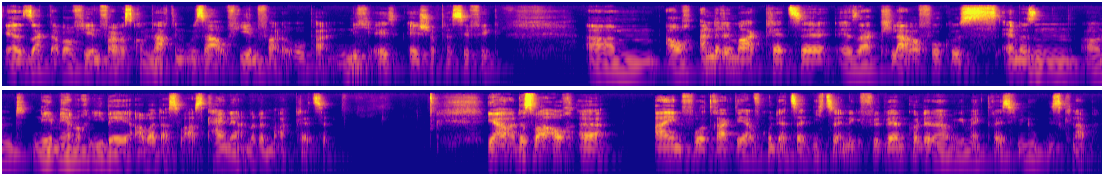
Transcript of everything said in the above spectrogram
Er sagt aber auf jeden Fall, was kommt nach den USA, auf jeden Fall Europa, nicht Asia Pacific. Ähm, auch andere Marktplätze. Er sagt klarer Fokus Amazon und nebenher noch eBay, aber das war's, keine anderen Marktplätze. Ja, das war auch äh, ein Vortrag, der aufgrund der Zeit nicht zu Ende geführt werden konnte. Da haben wir gemerkt, 30 Minuten ist knapp.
